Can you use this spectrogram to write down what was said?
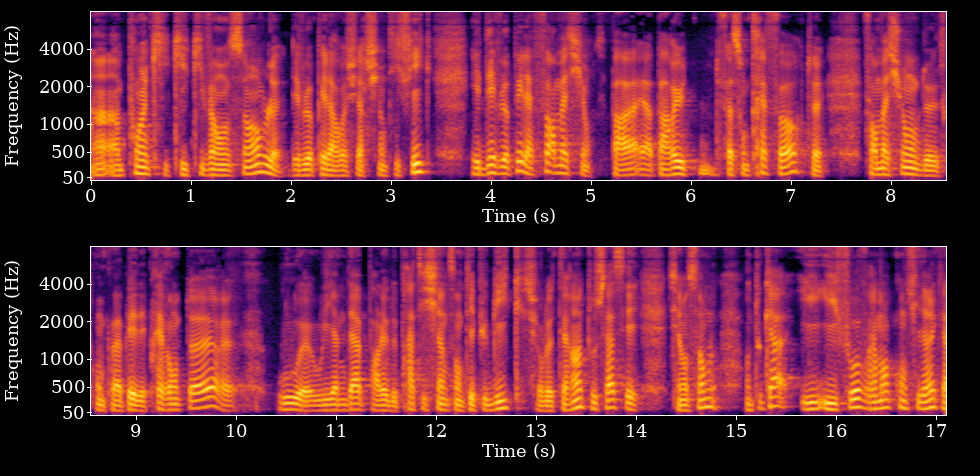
un, un, point qui, qui, qui, va ensemble, développer la recherche scientifique et développer la formation. C'est apparu de façon très forte, formation de ce qu'on peut appeler des préventeurs, euh, où euh, William Dab parlait de praticiens de santé publique sur le terrain. Tout ça, c'est ensemble. En tout cas, il, il, faut vraiment considérer que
